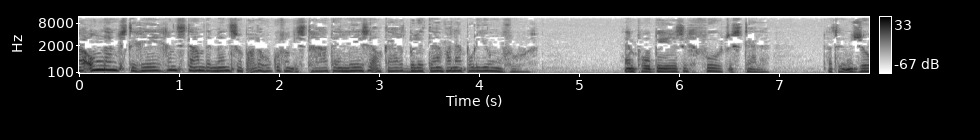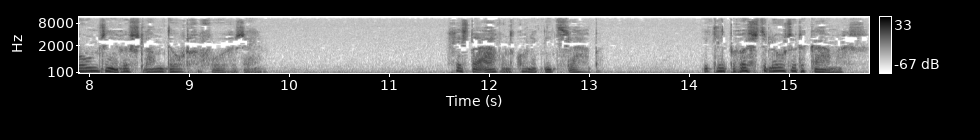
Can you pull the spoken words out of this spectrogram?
Maar ondanks de regen staan de mensen op alle hoeken van de straat en lezen elkaar het bulletin van Napoleon voor. En proberen zich voor te stellen dat hun zoons in Rusland doodgevroren zijn. Gisteravond kon ik niet slapen. Ik liep rusteloos door de kamers.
